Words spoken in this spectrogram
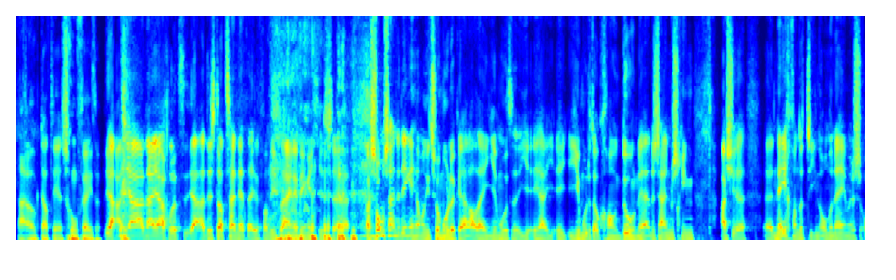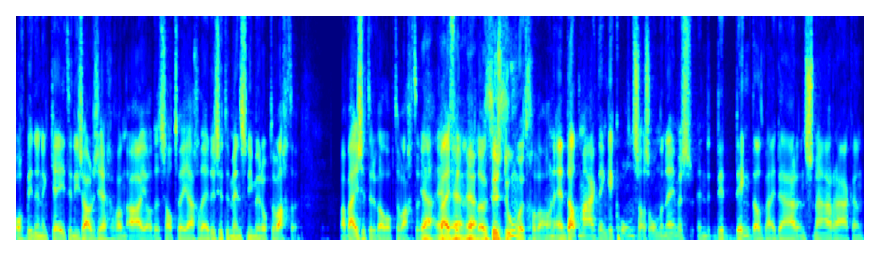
nou, ook dat weer, schoenveter. Ja, ja, nou ja, goed. Ja, dus dat zijn net even van die kleine dingetjes. maar soms zijn de dingen helemaal niet zo moeilijk. Hè? Alleen je moet, je, ja, je, je moet het ook gewoon doen. Hè? Er zijn misschien als je uh, eh, 9 van de 10 ondernemers of binnen een keten die zouden zeggen van ah joh, dat is al twee jaar geleden, zitten mensen niet meer op te wachten. Maar wij zitten er wel op te wachten. Ja, wij vinden het leuk, dus doen we het gewoon. En dat maakt denk ik ons als ondernemers, en dit denk dat wij daar een snaar raken,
